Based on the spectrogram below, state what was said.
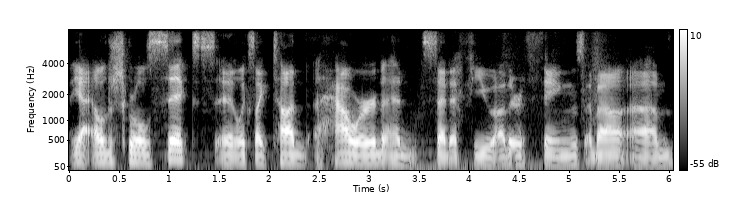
yeah, Elder Scrolls Six. It looks like Todd Howard had said a few other things about um,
